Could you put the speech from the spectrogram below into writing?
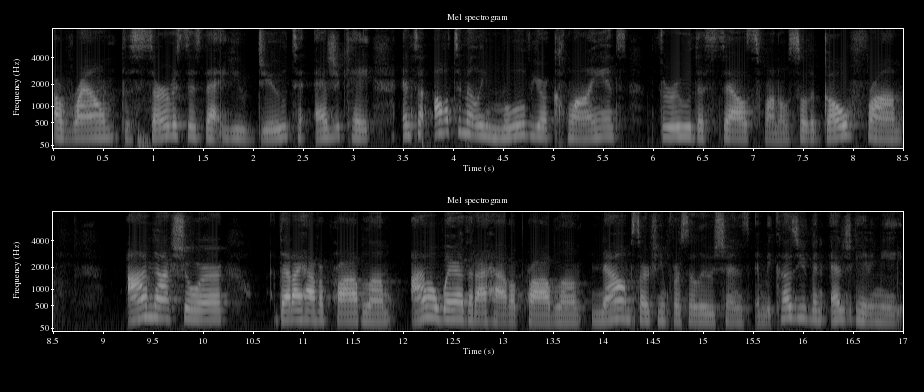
around the services that you do to educate and to ultimately move your clients through the sales funnel. So to go from I'm not sure that I have a problem. I'm aware that I have a problem. Now I'm searching for solutions. And because you've been educating me,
